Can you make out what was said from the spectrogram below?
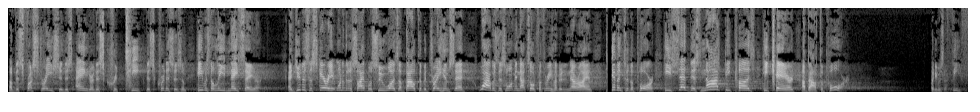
of this frustration, this anger, this critique, this criticism. He was the lead naysayer. And Judas Iscariot, one of the disciples who was about to betray him, said, Why was this ointment not sold for 300 denarii and given to the poor? He said this not because he cared about the poor, but he was a thief.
